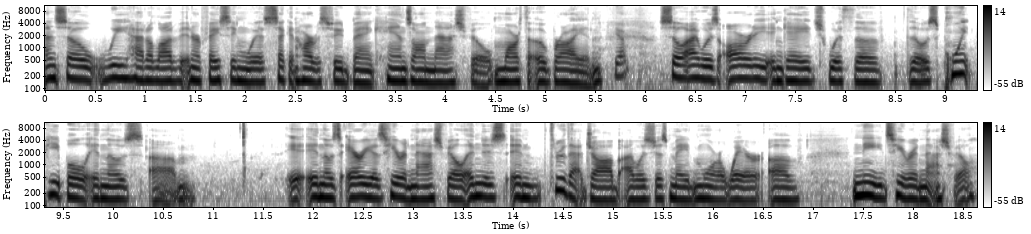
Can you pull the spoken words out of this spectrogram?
and so we had a lot of interfacing with Second Harvest Food Bank, Hands On Nashville, Martha O'Bryan. Yep. So I was already engaged with the those point people in those um, in those areas here in Nashville, and just and through that job, I was just made more aware of needs here in Nashville.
